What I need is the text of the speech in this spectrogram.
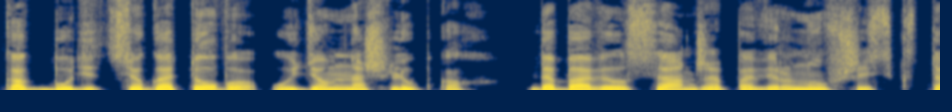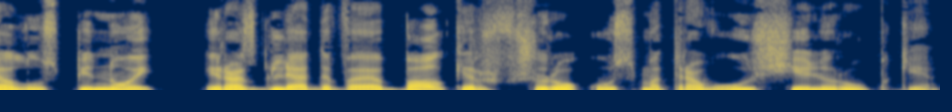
«Как будет все готово, уйдем на шлюпках», добавил Санджа, повернувшись к столу спиной и разглядывая Балкер в широкую смотровую щель рубки.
